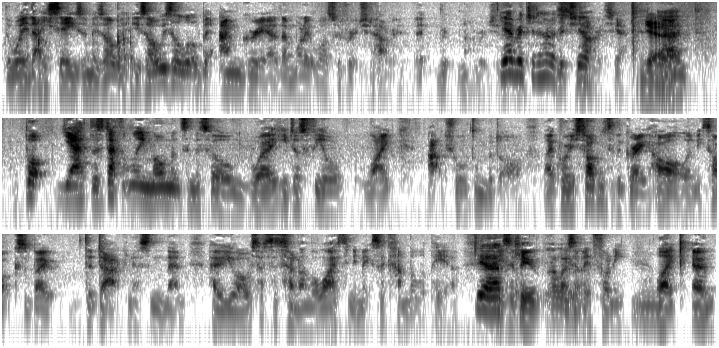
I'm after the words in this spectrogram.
the way that he says them is always he's always a little bit angrier than what it was with Richard Harris. Uh, not Richard. Yeah, Harris. Richard Harris, Richard yeah. Harris. Yeah. Yeah. Um, but yeah, there's definitely moments in this film where he does feel like actual Dumbledore, like where he's talking to the Great Hall and he talks about the darkness and then how you always have to turn on the light and he makes a candle appear. Yeah, that's he's cute. Bit, I like he's that. a bit funny. Like um,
